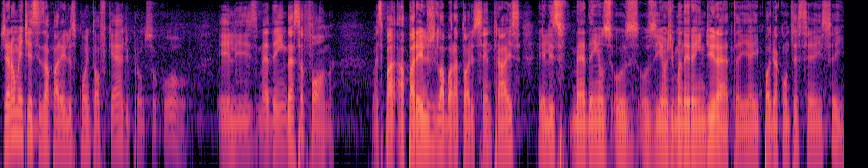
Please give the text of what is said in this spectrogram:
Geralmente esses aparelhos point of care de pronto-socorro, eles medem dessa forma. Mas aparelhos de laboratórios centrais, eles medem os, os, os íons de maneira indireta. E aí pode acontecer isso aí.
